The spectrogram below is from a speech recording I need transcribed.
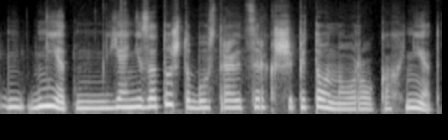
нет, я не за то, чтобы устраивать цирк шапито на уроках, нет.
